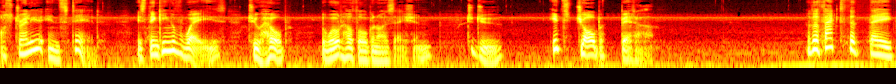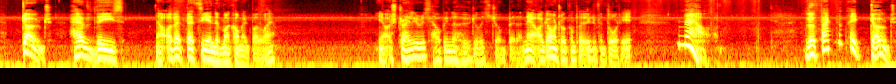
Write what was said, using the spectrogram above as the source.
Australia instead is thinking of ways to help the World Health Organization to do its job better. The fact that they don't have these. Now, oh, that, that's the end of my comment, by the way. You know, Australia is helping the WHO do its job better. Now, I go on to a completely different thought here. Now, the fact that they don't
